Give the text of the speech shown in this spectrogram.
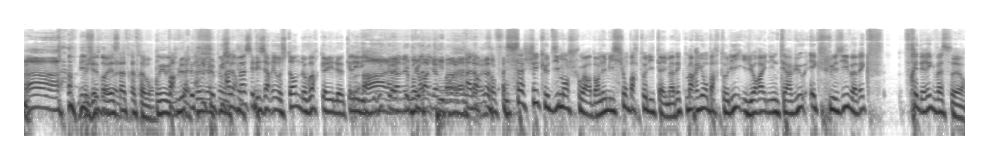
Ah, J'ai trouvé ça très très bon. Oui, oui. Le, le truc le plus sympa, c'est les arrêts au stand de voir quel est le, quel est Ah, là, là, le plus rapide. Alors, sachez que dimanche soir, dans l'émission Bartoli Time avec Marion Bartoli, il y aura une interview exclusive avec Frédéric Vasseur,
